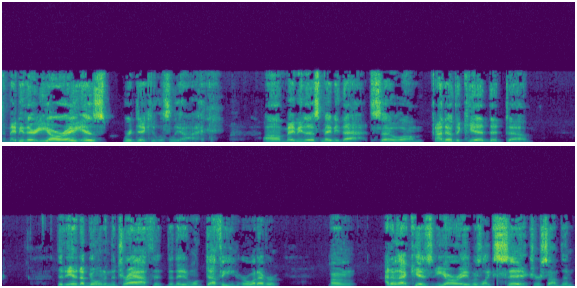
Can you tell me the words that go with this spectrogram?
and maybe their ERA is ridiculously high. Uh, maybe this, maybe that. So um, I know the kid that uh, that ended up going in the draft that, that they didn't want Duffy or whatever. Um, I know that kid's ERA was like six or something.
